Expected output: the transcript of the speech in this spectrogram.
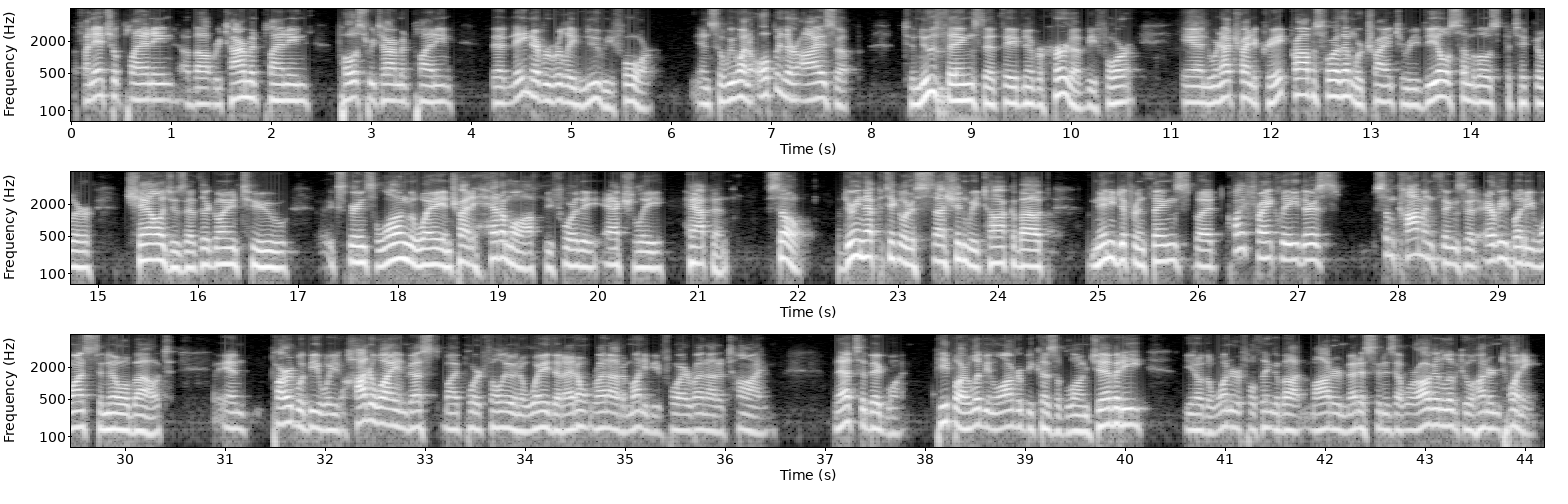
financial planning, about retirement planning, post retirement planning that they never really knew before. And so we want to open their eyes up to new things that they've never heard of before. And we're not trying to create problems for them. We're trying to reveal some of those particular challenges that they're going to experience along the way and try to head them off before they actually happen. So, during that particular session, we talk about many different things, but quite frankly, there's some common things that everybody wants to know about. And part would be, well, you know, how do I invest my portfolio in a way that I don't run out of money before I run out of time? That's a big one people are living longer because of longevity. You know, the wonderful thing about modern medicine is that we're all going to live to 120.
